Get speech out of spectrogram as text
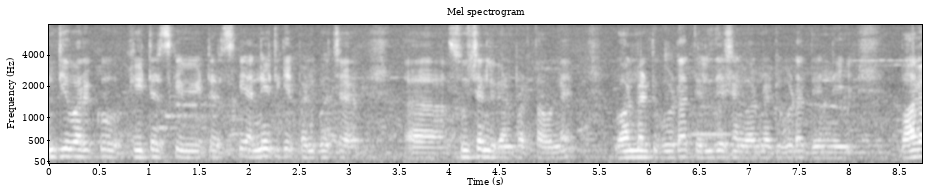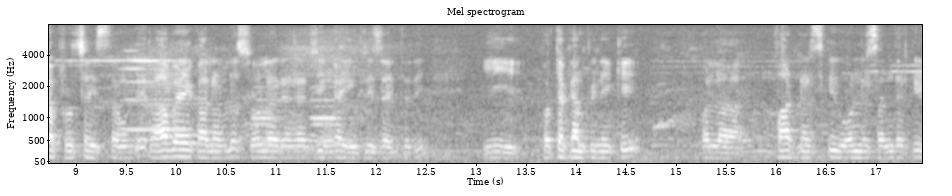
ఇంటి వరకు హీటర్స్కి హీటర్స్కి అన్నిటికీ పనికొచ్చే సూచనలు కనపడతా ఉన్నాయి. గవర్నమెంట్ కూడా తెలుగుదేశం గవర్నమెంట్ కూడా దీన్ని బాగా ప్రోత్సహిస్తూ ఉంది. రాబోయే కాలంలో సోలార్ ఎనర్జీ ఇంకా ఇంక్రీజ్ అవుతుంది ఈ కొత్త కంపెనీకి వాళ్ళ పార్ట్నర్స్కి ఓనర్స్ అందరికీ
